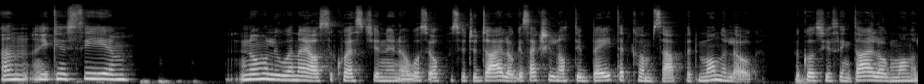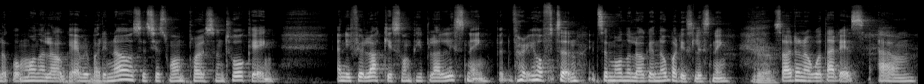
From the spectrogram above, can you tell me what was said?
And you can see, um, normally when I ask the question, you know, what's the opposite to dialogue? It's actually not debate that comes up, but monologue. Because you think dialogue, monologue, or monologue, everybody knows it's just one person talking. And if you're lucky, some people are listening, but very often it's a monologue and nobody's listening. Yeah. So I don't know what that is. Um,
